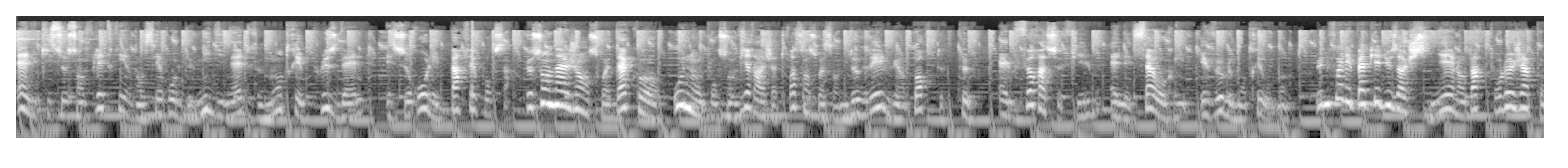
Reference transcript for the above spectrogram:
Elle, qui se sent flétrir dans ses rôles de midinette, veut montrer plus d'elle et ce rôle est parfait pour ça. Que son agent soit d'accord ou non pour son virage à 360 degrés lui importe peu. Elle fera ce film, elle est Saori et veut le montrer au monde. Une fois les papiers d'usage signés, elle embarque pour le Japon.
